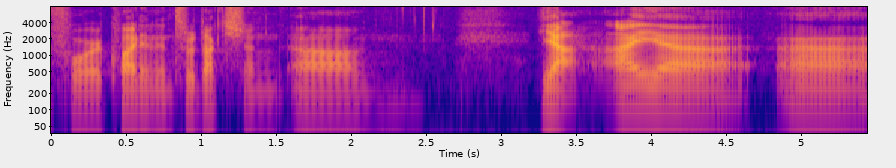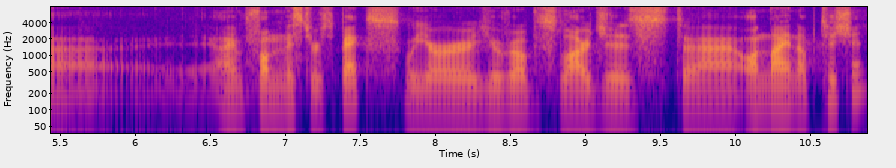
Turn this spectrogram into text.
For quite an introduction. Um, yeah, I, uh, uh, I'm from Mister Spex. We are Europe's largest uh, online optician.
